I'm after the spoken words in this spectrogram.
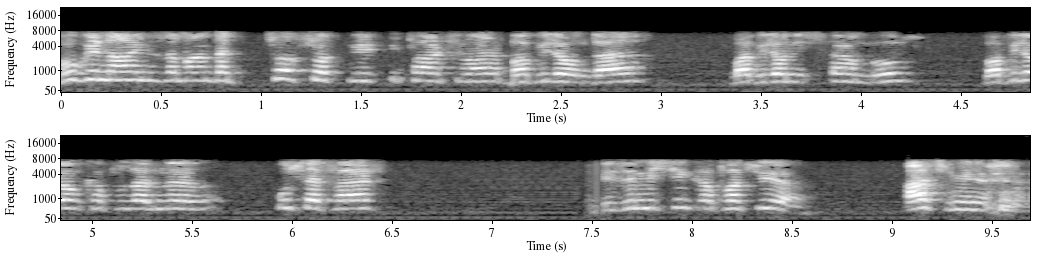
Bugün aynı zamanda çok çok büyük bir parti var Babilon'da. Babilon İstanbul. Babilon kapılarını bu sefer bizim için kapatıyor. Açmıyor.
